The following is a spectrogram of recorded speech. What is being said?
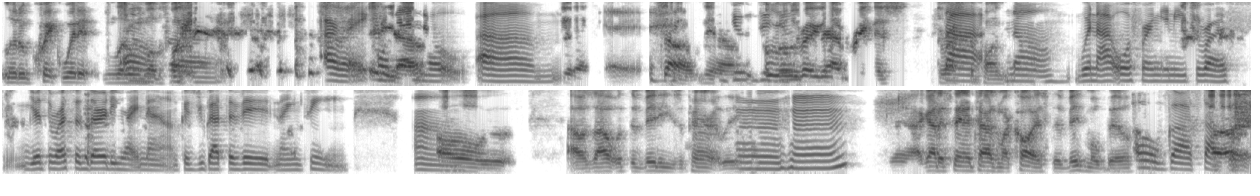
little quick-witted little oh, motherfucker. All right. On that note, um, yeah. Uh, so you know, do, do, who's ready to have greatness thrust stop. upon? No, we're not offering any thrusts. Your thrusts are dirty right now because you got the vid nineteen. Um, oh, I was out with the viddies apparently. Mm-hmm. Yeah, I gotta sanitize my car. It's the Vidmobile. Oh God, stop uh, it!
